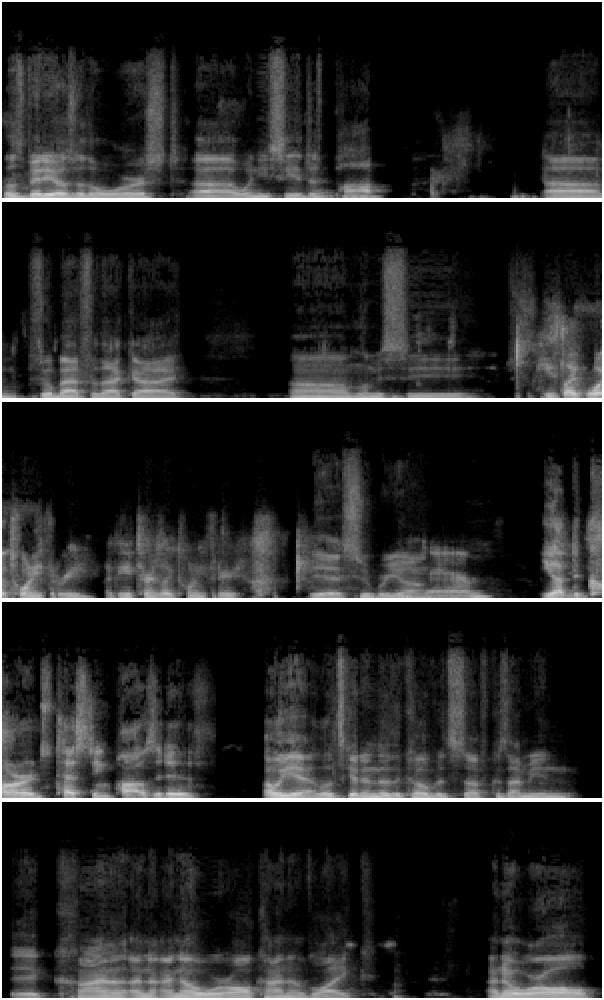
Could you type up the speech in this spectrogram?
Those videos are the worst. Uh, when you see it just pop. Um, feel bad for that guy. Um, let me see. He's like what, 23? I think he turns like 23. Yeah, super young. Damn. You got the cards testing positive. Oh yeah, let's get into the COVID stuff because I mean, it kind of. I, know we're all kind of like, I know we're all,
